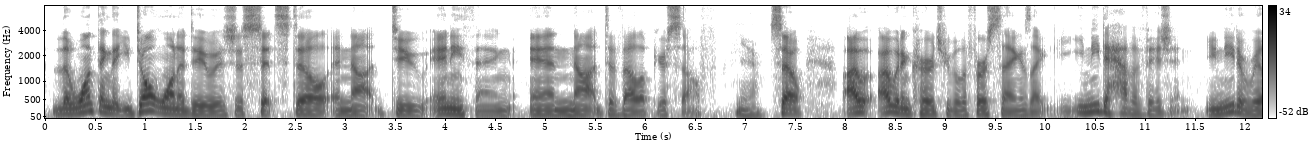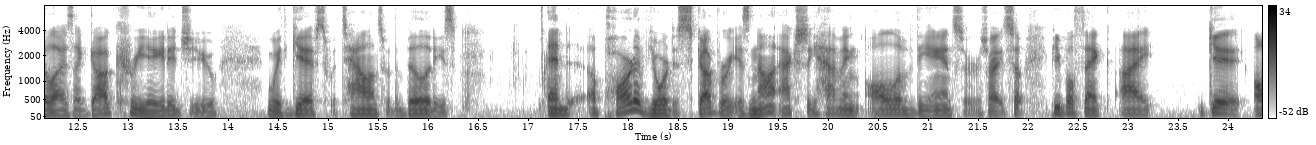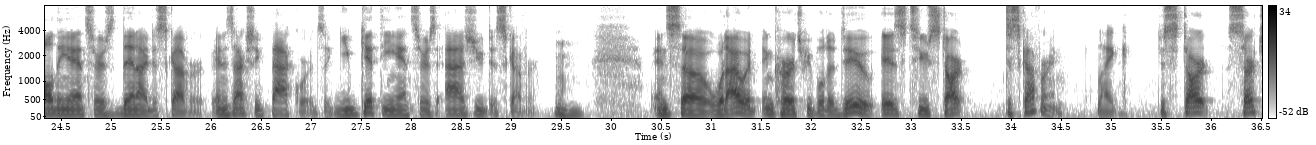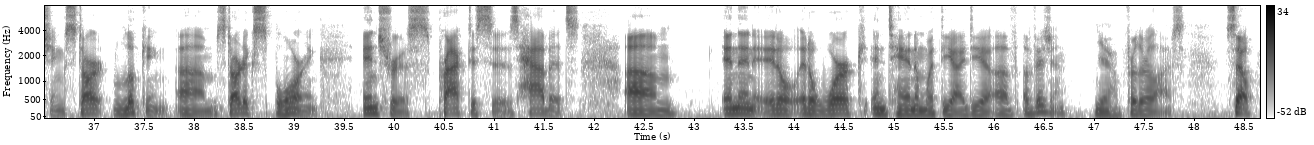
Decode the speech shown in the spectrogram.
The one thing that you don't want to do is just sit still and not do anything and not develop yourself. Yeah. So I, w- I would encourage people the first thing is like you need to have a vision. You need to realize like God created you with gifts, with talents, with abilities. And a part of your discovery is not actually having all of the answers, right? So people think I get all the answers, then I discover. And it's actually backwards. Like you get the answers as you discover. Mm-hmm. And so what I would encourage people to do is to start discovering. Like just start searching, start looking, um, start exploring interests, practices, habits. Um, and then it'll it'll work in tandem with the idea of a vision Yeah. for their lives. So,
